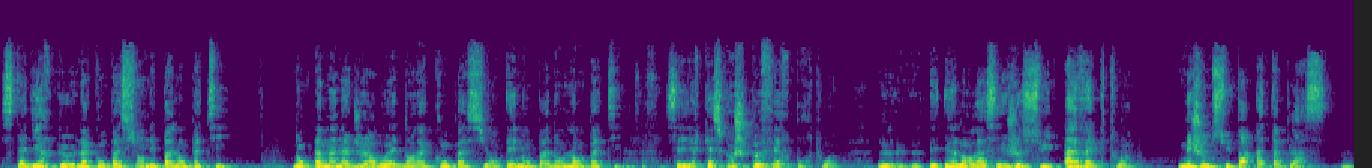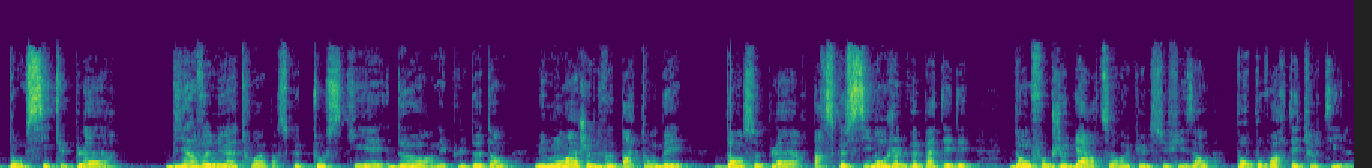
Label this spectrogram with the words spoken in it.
C'est-à-dire que la compassion n'est pas l'empathie. Donc un manager doit être dans la compassion et non pas dans l'empathie. Ah, C'est-à-dire qu'est-ce que je peux faire pour toi? Et alors là, c'est je suis avec toi, mais je ne suis pas à ta place. Hmm. Donc si tu pleures, bienvenue à toi, parce que tout ce qui est dehors n'est plus dedans, mais moi, je ne veux pas tomber dans ce pleur, parce que sinon, je ne peux pas t'aider. Donc, il faut que je garde ce recul suffisant pour pouvoir t'être utile.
